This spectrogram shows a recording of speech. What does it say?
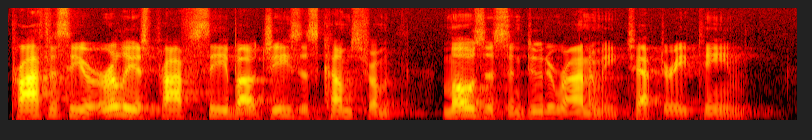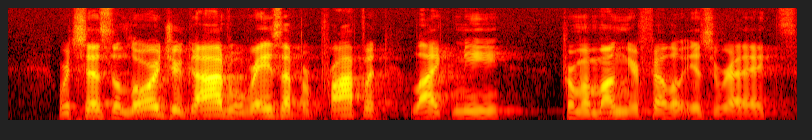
prophecy or earliest prophecy about Jesus comes from Moses in Deuteronomy chapter 18, where it says, The Lord your God will raise up a prophet like me from among your fellow Israelites.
